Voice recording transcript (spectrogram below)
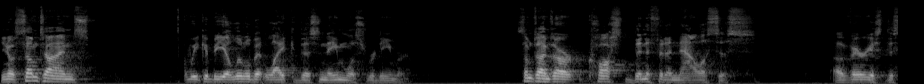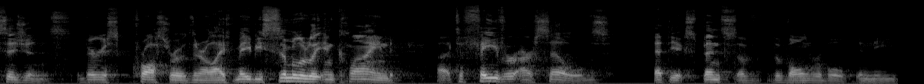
You know, sometimes we could be a little bit like this nameless redeemer. Sometimes our cost benefit analysis of various decisions, various crossroads in our life may be similarly inclined uh, to favor ourselves at the expense of the vulnerable in need,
